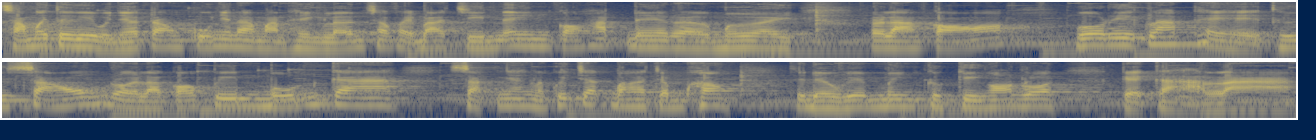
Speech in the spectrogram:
64GB bộ nhớ trong cũng như là màn hình lớn 6.39 inch có HDR10 Rồi là có Gorilla Glass thể hệ thứ 6 Rồi là có pin 4K Sạc nhanh là Quick Charge 3.0 thì đều gaming cực kỳ ngon luôn. Kể cả là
